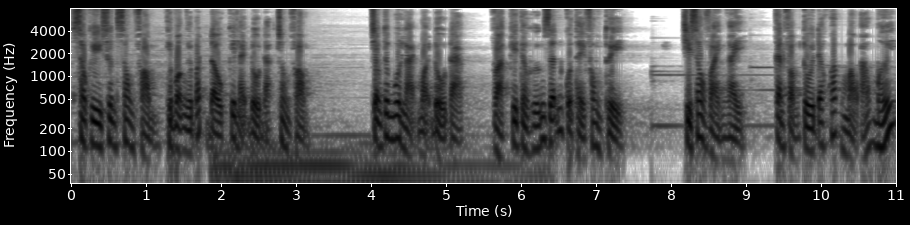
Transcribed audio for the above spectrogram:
Sau khi sơn xong phòng Thì mọi người bắt đầu kê lại đồ đạc trong phòng. Chồng tôi mua lại mọi đồ đạc Và kê theo hướng dẫn của thầy phong thủy. Chỉ sau vài ngày, Căn phòng tôi đã khoác màu áo mới.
